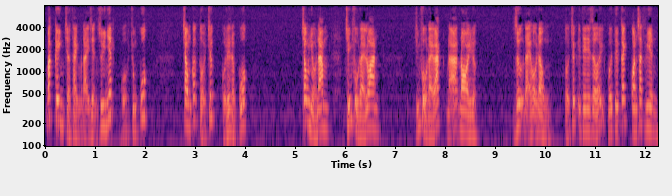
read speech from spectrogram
Bắc Kinh trở thành một đại diện duy nhất của Trung Quốc trong các tổ chức của Liên Hợp Quốc. Trong nhiều năm, chính phủ Đài Loan, chính phủ Đài Bắc đã đòi được dự Đại hội đồng Tổ chức Y tế Thế giới với tư cách quan sát viên,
